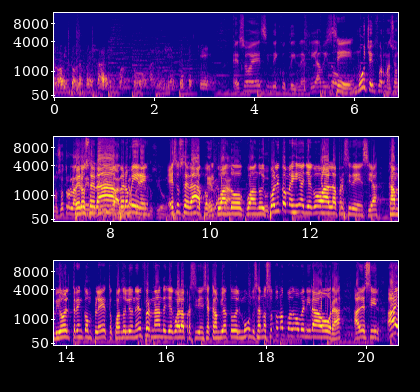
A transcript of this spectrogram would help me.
ha visto represalias en cuanto a dirigentes pequeños. Eso es indiscutible. Aquí ha habido Sí. mucha información. Nosotros la Pero tenemos se da, pero miren, eso se da porque cuando, cuando Tú- Hipólito Mejía llegó a la presidencia, cambió el tren completo. Cuando Leonel Fernández llegó a la presidencia, cambió a todo el mundo. O sea, nosotros no podemos venir ahora a decir, ay,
